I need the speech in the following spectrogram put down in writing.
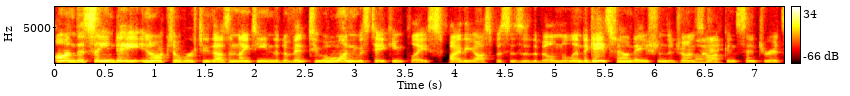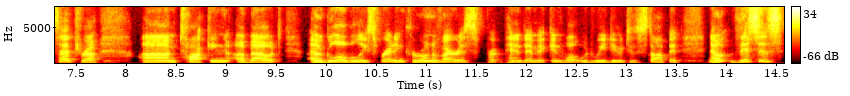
on the same day in October of 2019 that Event 201 was taking place by the auspices of the Bill and Melinda Gates Foundation, the Johns oh, Hopkins Center, etc., um, talking about a globally spreading coronavirus pandemic and what would we do to stop it. Now, this is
